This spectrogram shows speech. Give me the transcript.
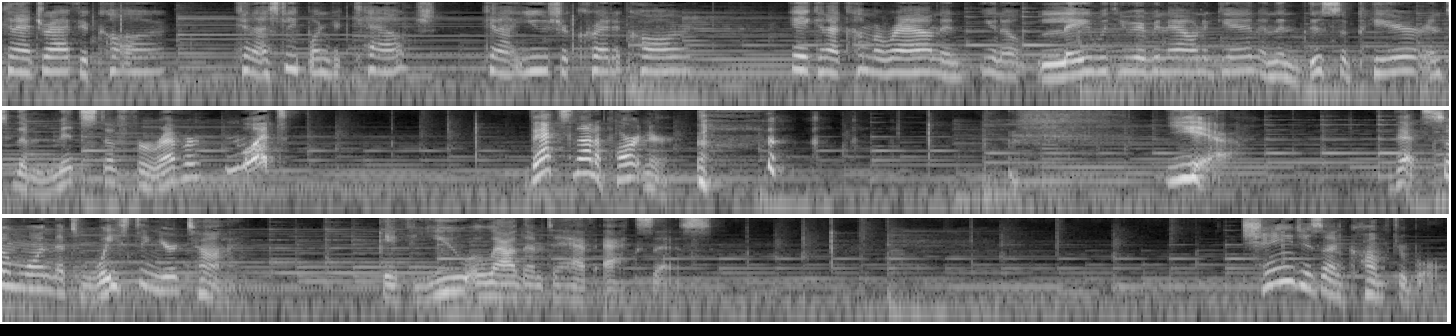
can I drive your car? Can I sleep on your couch? Can I use your credit card? Hey, can I come around and, you know, lay with you every now and again and then disappear into the midst of forever? What? That's not a partner. Yeah, that's someone that's wasting your time if you allow them to have access. change is uncomfortable.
